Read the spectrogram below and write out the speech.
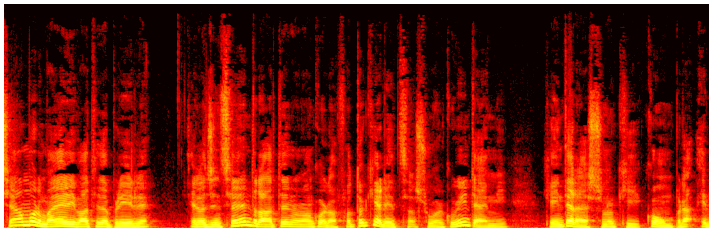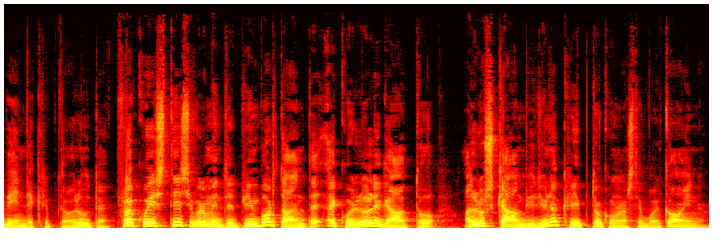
Siamo ormai arrivati ad aprile e l'Agenzia delle Entrate non ha ancora fatto chiarezza su alcuni temi che interessano chi compra e vende criptovalute. Fra questi sicuramente il più importante è quello legato allo scambio di una cripto con una stablecoin.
